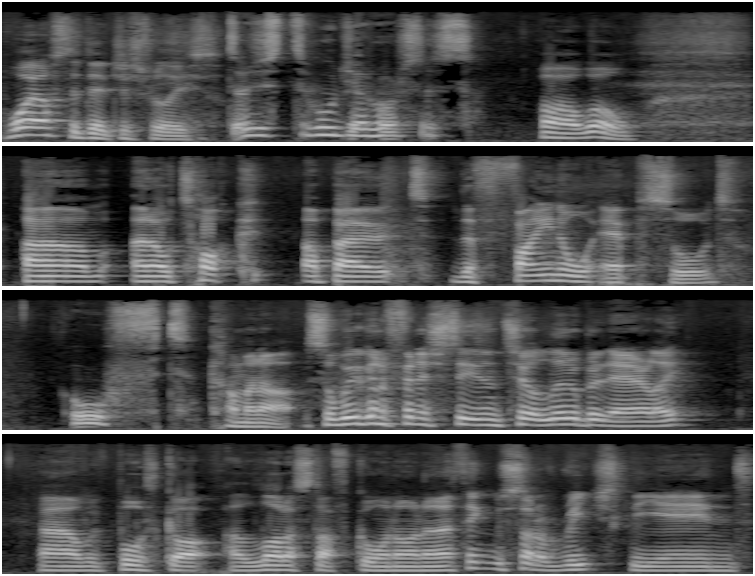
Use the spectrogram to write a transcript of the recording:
what else did they just release? Just hold your horses. Oh, well. Um, and I'll talk about the final episode Oofed. coming up. So we're going to finish season two a little bit early. Uh, we've both got a lot of stuff going on, and I think we've sort of reached the end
